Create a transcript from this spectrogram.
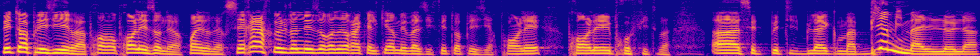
fais-toi plaisir, prends, prends les honneurs, prends les honneurs. C'est rare que je donne les honneurs à quelqu'un, mais vas-y, fais-toi plaisir. Prends-les, prends-les, profite. Va. Ah, cette petite blague m'a bien mis mal là.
